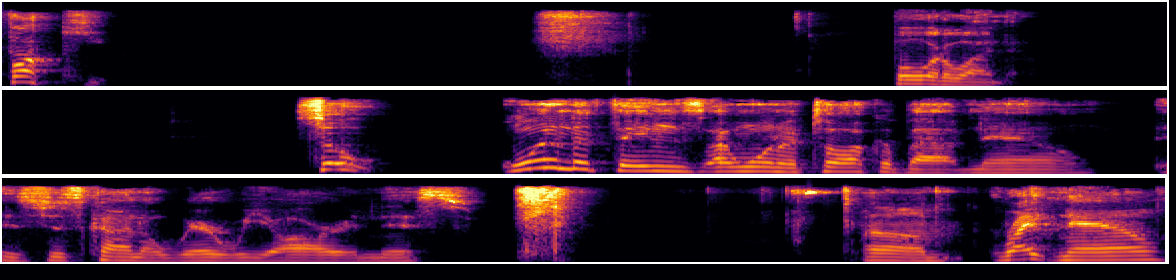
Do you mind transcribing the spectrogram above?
Fuck you. But what do I know? So, one of the things I want to talk about now is just kind of where we are in this. Um, right now,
